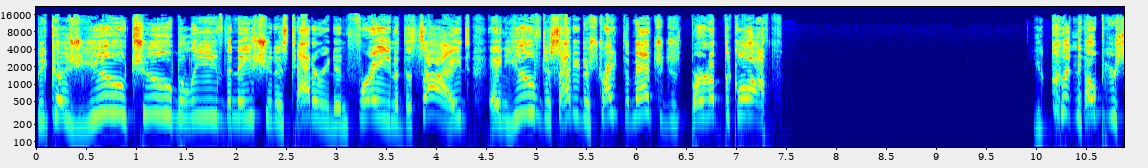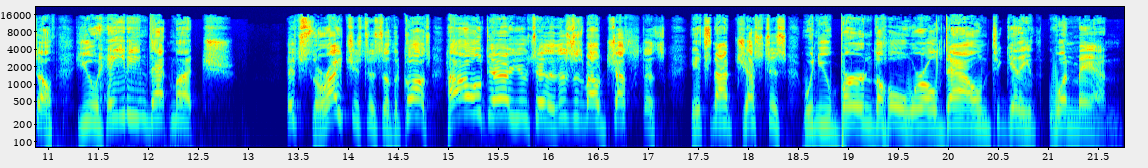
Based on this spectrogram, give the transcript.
Because you too believe the nation is tattering and fraying at the sides, and you've decided to strike the match and just burn up the cloth. You couldn't help yourself. You hate him that much. It's the righteousness of the cause. How dare you say that this is about justice? It's not justice when you burn the whole world down to get a, one man.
